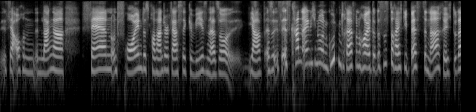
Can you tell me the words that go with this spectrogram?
ist ja auch ein, ein, langer Fan und Freund des Paul Hunter Classic gewesen. Also ja, also es, es, kann eigentlich nur einen guten Treffen heute. Das ist doch eigentlich die beste Nachricht, oder?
